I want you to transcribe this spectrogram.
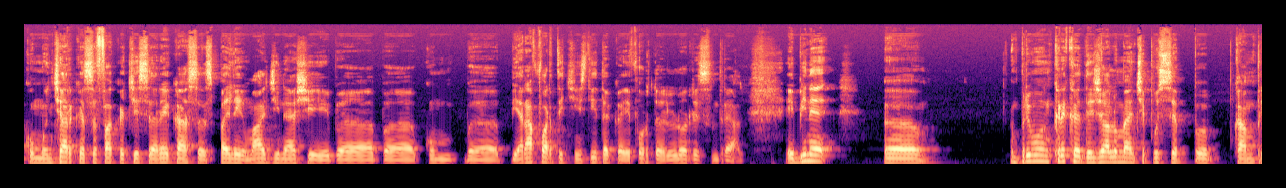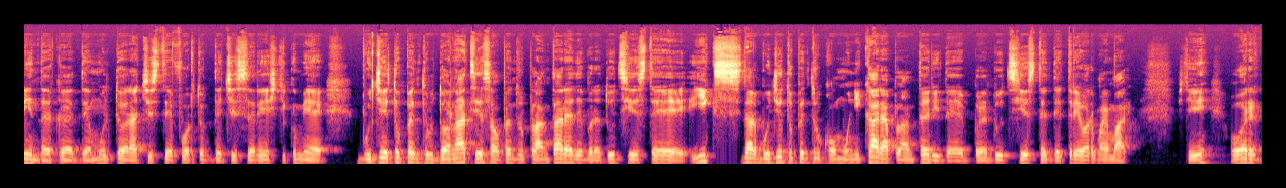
cum încearcă să facă CSR ca să spele imaginea și uh, uh, cum era foarte cinstită că eforturile lor sunt reale. E bine, în primul rând, cred că deja lumea a început să se cam prindă că de multe ori aceste eforturi de CSR, știi cum e, bugetul pentru donație sau pentru plantarea de brăduți este X, dar bugetul pentru comunicarea plantării de brăduți este de trei ori mai mare. Știi? Ori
